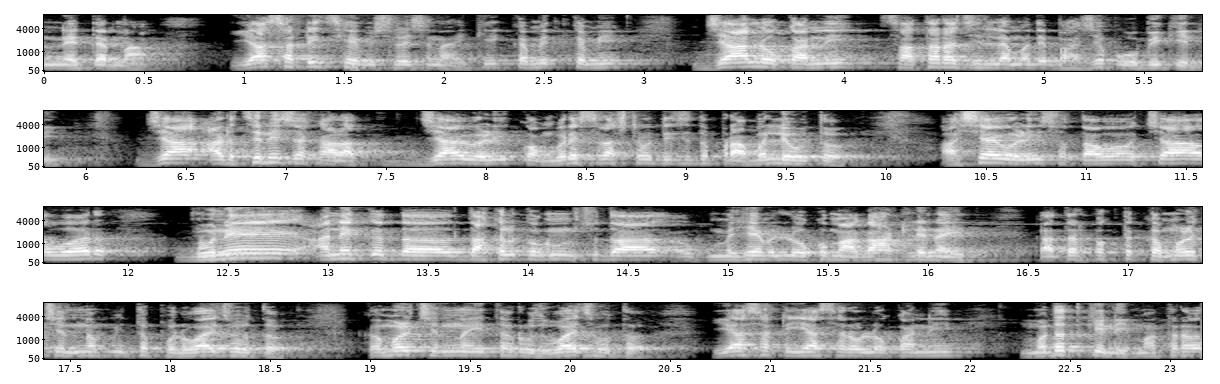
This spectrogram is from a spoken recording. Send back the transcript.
नेत्यांना. यासाठीच हे विश्लेषण आहे की कमीत कमी ज्या लोकांनी सातारा जिल्ह्यामध्ये भाजप उभी केली ज्या अडचणीच्या काळात ज्यावेळी काँग्रेस राष्ट्रवादीचं जिथं प्राबल्य होतं अशावेळी स्वतःच्यावर गुन्हे अनेक द दाखल करूनसुद्धा हे लोक मागं हटले नाहीत. का तर फक्त कमळ चिन्ह इथं फुलवायचं होतं कमळ चिन्ह इथं रुजवायचं होतं. यासाठी या सर्व लोकांनी मदत केली. मात्र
